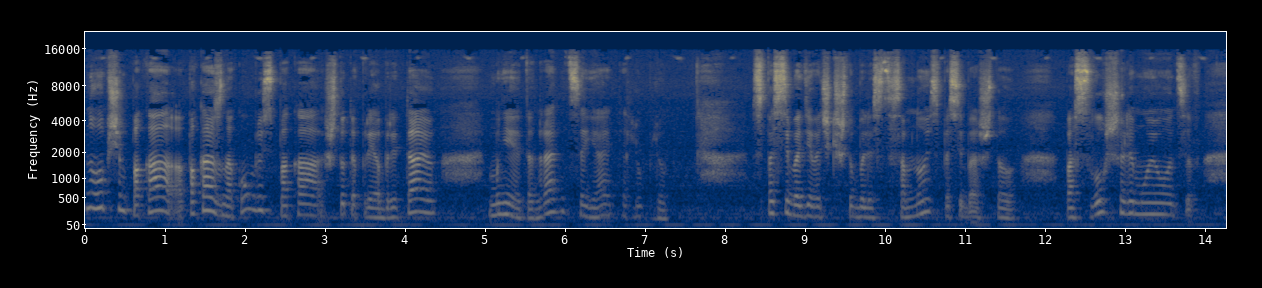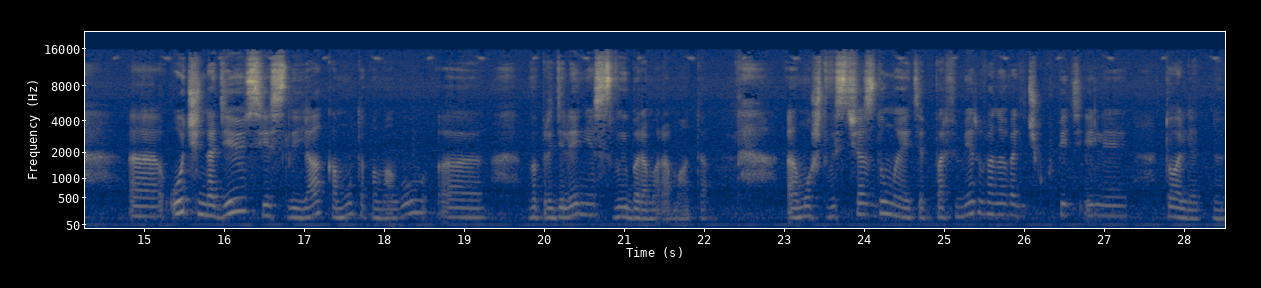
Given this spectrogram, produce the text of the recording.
Ну, в общем, пока, пока знакомлюсь, пока что-то приобретаю, мне это нравится, я это люблю. Спасибо, девочки, что были со мной. Спасибо, что послушали мой отзыв. Э, очень надеюсь, если я кому-то помогу э, в определении с выбором аромата. А может, вы сейчас думаете, парфюмированную водичку купить или туалетную.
